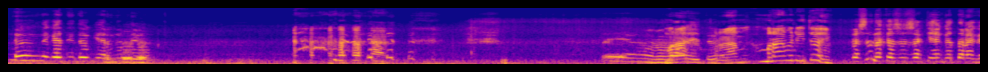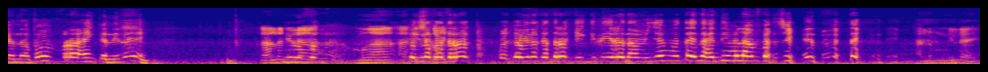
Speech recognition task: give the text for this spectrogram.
Nung nagatid ako kay Arnold yun. Ay, ang mga babae Mara- dito. marami, marami dito eh. Basta nakasasakyan ka talaga na, pumaparahin ka nila eh. Kala Pero nila pag- mga uh, Pag escort. nakatruck, pag kami nakatruck, gigiliran namin dyan, putay na, hindi mo lang pansin. Putay na. Alam nila eh.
